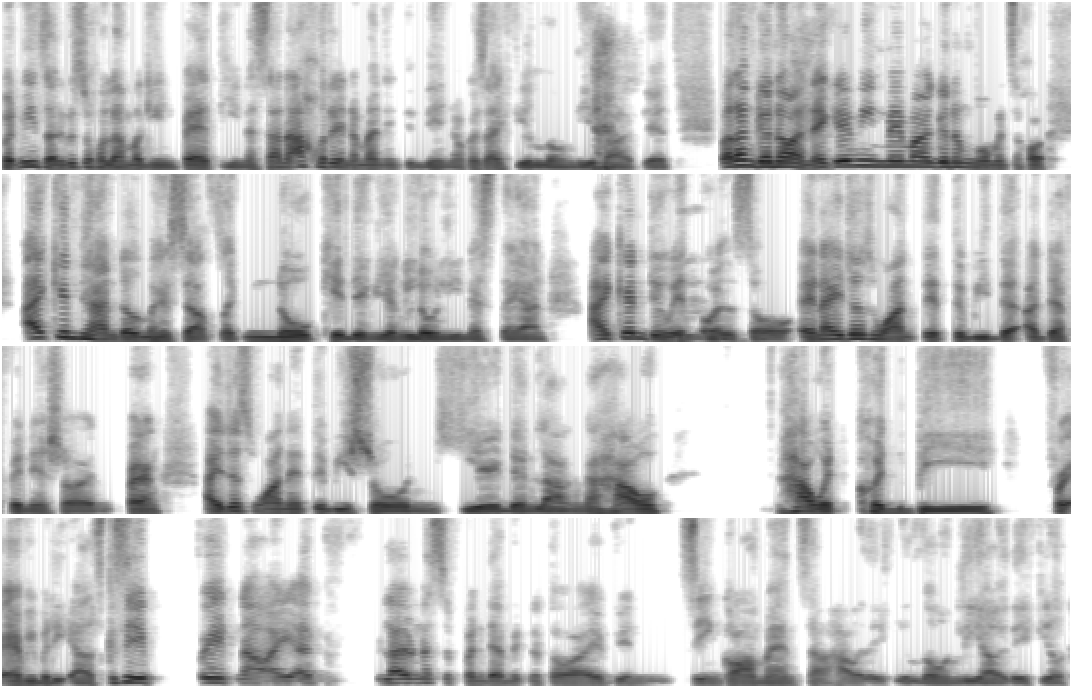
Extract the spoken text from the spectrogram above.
But minsan, gusto ko lang maging petty na sana ako rin naman intindihin nyo because I feel lonely about it. Parang ganon. Like, I mean, may mga ganong moments ako. I can handle myself. Like, no kidding, yung loneliness na yan. I can do it Mm. also. And I just want it to be the, a definition. Parang, I just want it to be shown here din lang na how how it could be for everybody else. Kasi right now, I, I've lalo na sa pandemic na to, I've been seeing comments on how they feel lonely, how they feel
